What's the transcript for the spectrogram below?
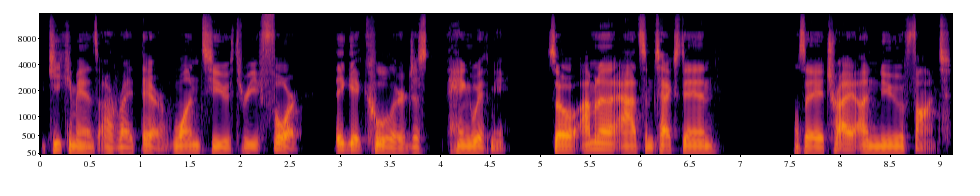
the key commands are right there. One, two, three, four. They get cooler. Just hang with me. So I'm going to add some text in. I'll say try a new font.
